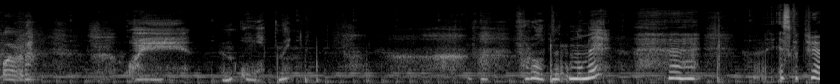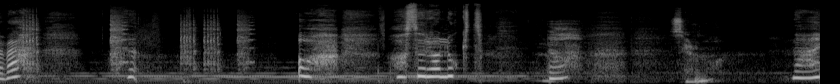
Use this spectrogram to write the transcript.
Hva er det? Oi, en åpning. Får du åpnet den noe mer? Jeg skal prøve. Åh, åh, så rar lukt. Ser du noe? Nei.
